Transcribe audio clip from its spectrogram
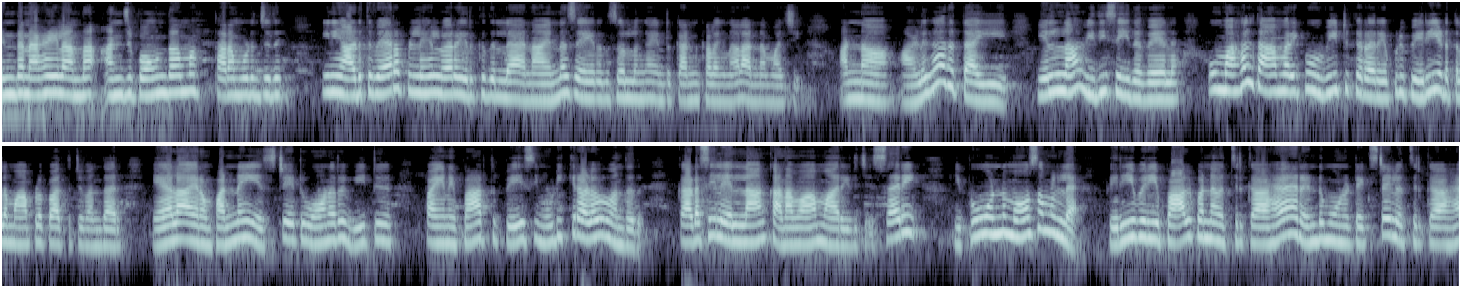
இந்த நகையிலாந்தான் தான் அஞ்சு பவுன் தாம்மா தர முடிஞ்சுது. இனி அடுத்து வேற பிள்ளைகள் வேற இருக்குதுல்ல நான் என்ன செய்யறது சொல்லுங்க என்று கண் கலங்கினால் அண்ணம்மாச்சி அண்ணா அழுகாத தாயி எல்லாம் விதி செய்த வேலை. உன் மகள் தாமரைக்கு உன் வீட்டுக்காரர் எப்படி பெரிய இடத்துல மாப்பிள்ளை பார்த்துட்டு வந்தார்? ஏழாயிரம் பண்ணை எஸ்டேட்டு ஓனரு வீட்டு பையனை பார்த்து பேசி முடிக்கிற அளவு வந்தது. கடைசியில் எல்லாம் கனவாக மாறிடுச்சு. சரி இப்போவும் ஒன்றும் மோசம் இல்லை பெரிய பெரிய பால் பண்ணை வச்சிருக்காக ரெண்டு மூணு டெக்ஸ்டைல் வச்சிருக்காக.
